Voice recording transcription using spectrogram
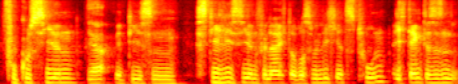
Fokussieren, ja. mit diesem Stilisieren vielleicht, aber was will ich jetzt tun? Ich denke, das ist ein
